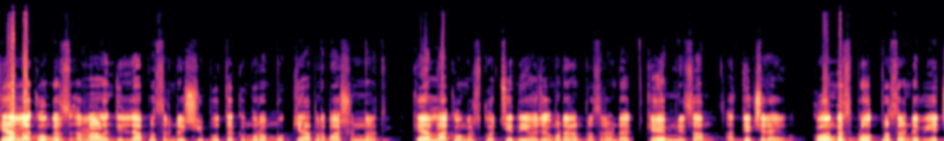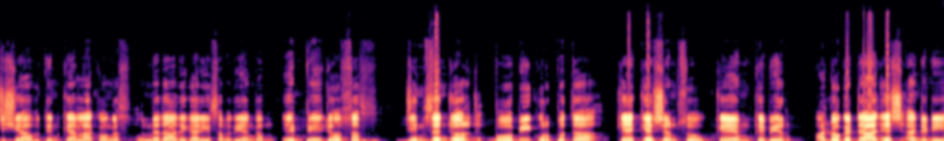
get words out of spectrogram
കേരള കോൺഗ്രസ് എറണാകുളം ജില്ലാ പ്രസിഡന്റ് ഷിബു തെക്കുമുറം മുഖ്യ പ്രഭാഷണം നടത്തി. കേരള കോൺഗ്രസ് കൊച്ചി നിയോജക മണ്ഡലം പ്രസിഡന്റ് കെ എം നിസാം അധ്യക്ഷനായിരുന്നു. Congress block president V H Shiyabuddin Kerala Congress ഉന്നതാധികാരി സമിതി അംഗം M P Joseph Jinson George Bobby Kuruppath K K Shamsu K M Kabeer advocate Rajesh Antony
